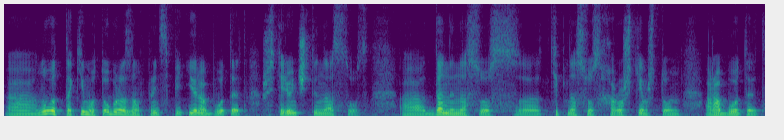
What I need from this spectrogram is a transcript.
э, ну вот таким вот образом, в принципе, и работает шестеренчатый насос. Э, данный насос, э, тип насоса хорош тем, что он работает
